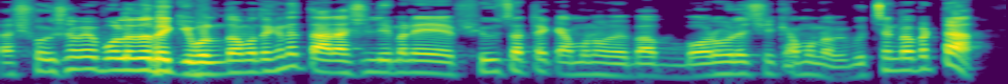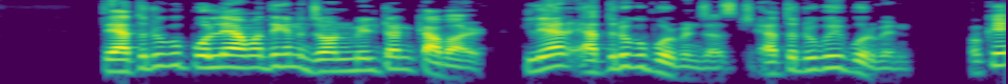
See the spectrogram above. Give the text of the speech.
তার শৈশবে বলে দেবে কি বলতো আমাদের এখানে, তার আসলে মানে ফিউচারটা কেমন হবে বা বড় হলে সে কেমন হবে, বুঝছেন ব্যাপারটা? তো এতটুকু পড়লে আমাদের এখানে জন মিল্টন কাবার ক্লিয়ার এতটুকু পড়বেন জাস্ট এতটুকুই পড়বেন ওকে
